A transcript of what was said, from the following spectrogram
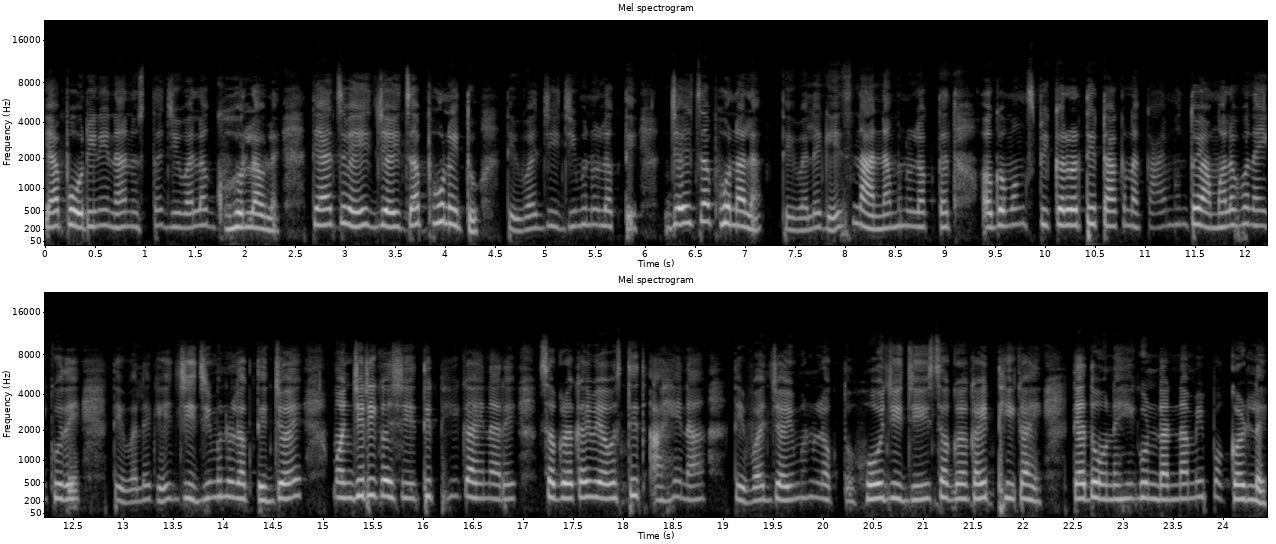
या पोरीने ना नुसता जीवाला घोर लावलाय. त्याच वेळी जयचा फोन येतो. तेव्हा जीजी म्हणू लागते जयचा फोन आला. तेव्हा लगेच नाना म्हणू लागतात अगं मग स्पीकरवरती टाक ना काय म्हणतोय आम्हाला पण ऐकू दे. तेव्हा लगेच जीजी म्हणू लागते जय मंजिरी कशी? ती ठीक आहे ना रे? सगळं काही व्यवस्थित आहे ना? तेव्हा जय म्हणू लागतो हो जीजी सगळं काही ठीक आहे. त्या दोनही गुंडांना मी पकडलं आहे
